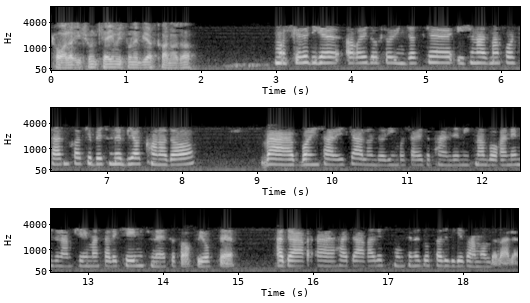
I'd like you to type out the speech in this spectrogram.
خب حالا ایشون کی می‌تونه بیاد کانادا؟ مشکل دیگه آقای دکتر اینجاست که ایشون از من فرصت می‌خواد که بتونه بیاد کانادا و با این شرایط که الان داریم با شرایط پندمیک من واقعا نمی‌دونم که این مسئله کی می‌تونه اتفاق بیفته. حداقلش ممکنه دو سال دیگه زمان ببره.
